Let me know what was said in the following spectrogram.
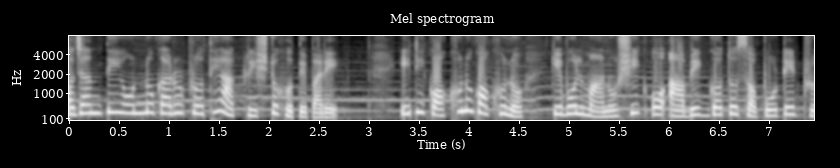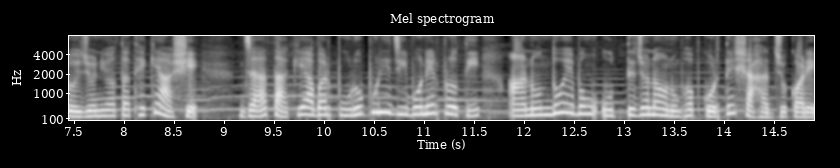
অজান্তেই অন্য কারোর প্রতি আকৃষ্ট হতে পারে। এটি কখনো কখনো কেবল মানসিক ও আবেগগত সাপোর্টের প্রয়োজনীয়তা থেকে আসে, যা তাকে আবার পুরোপুরি জীবনের প্রতি আনন্দ এবং উত্তেজনা অনুভব করতে সাহায্য করে।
